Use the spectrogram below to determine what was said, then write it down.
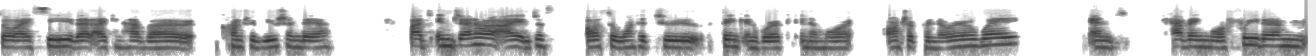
So I see that I can have a contribution there. But in general, I just also wanted to think and work in a more entrepreneurial way and having more freedom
